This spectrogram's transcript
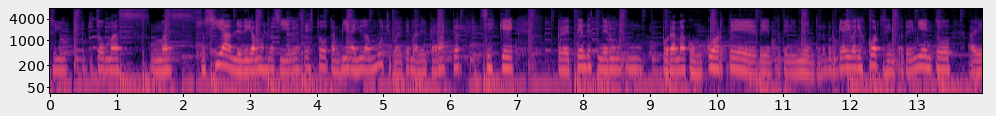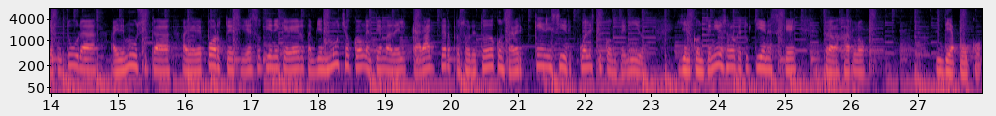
soy un poquito más, más sociable, digámoslo así. Entonces esto también ayuda mucho con el tema del carácter. Si es que pretendes tener un, programa con corte de entretenimiento, ¿no? porque hay varios cortes de entretenimiento, hay de cultura, hay de música, hay de deportes y eso tiene que ver también mucho con el tema del carácter, pero sobre todo con saber qué decir, cuál es tu contenido. Y el contenido es algo que tú tienes que trabajarlo de a poco.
